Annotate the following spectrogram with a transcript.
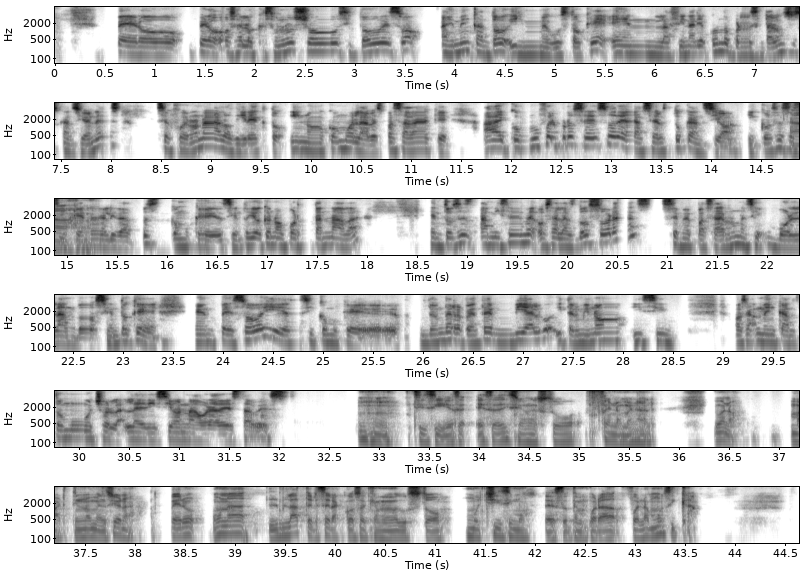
pero, pero, o sea, lo que son los shows y todo eso, a mí me encantó y me gustó que en la final, ya cuando presentaron sus canciones, se fueron a lo directo y no como la vez pasada que, ay, ¿cómo fue el proceso de hacer tu canción? Y cosas así que en realidad, pues como que siento yo que no aportan nada. Entonces, a mí se me, o sea, las dos horas se me pasaron así volando. Siento que empezó y así como que de de repente vi algo y terminó. Y sí, o sea, me encantó mucho la, edición ahora de esta vez. Sí, sí, esa, esa edición estuvo fenomenal. Y bueno, Martín lo menciona, pero una, la tercera cosa que me gustó muchísimo de esta temporada fue la música.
